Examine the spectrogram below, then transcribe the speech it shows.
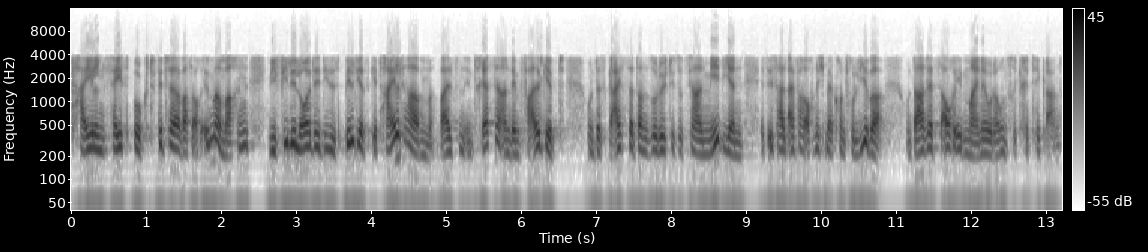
Teilen, Facebook, Twitter, was auch immer machen, wie viele Leute dieses Bild jetzt geteilt haben, weil es ein Interesse an dem Fall gibt und das geistert dann so durch die sozialen Medien. Es ist halt einfach auch nicht mehr kontrollierbar. Und da setzt auch eben meine oder unsere Kritik an.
